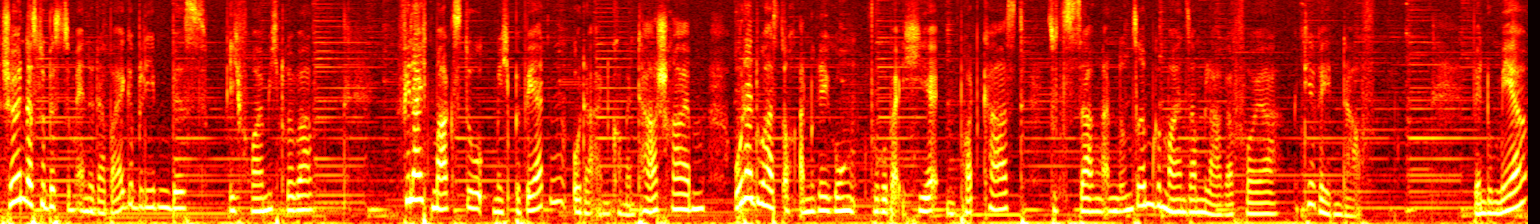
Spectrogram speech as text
Schön, dass du bis zum Ende dabei geblieben bist. Ich freue mich drüber. Vielleicht magst du mich bewerten oder einen Kommentar schreiben oder du hast auch Anregungen, worüber ich hier im Podcast sozusagen an unserem gemeinsamen Lagerfeuer mit dir reden darf. Wenn du mehr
